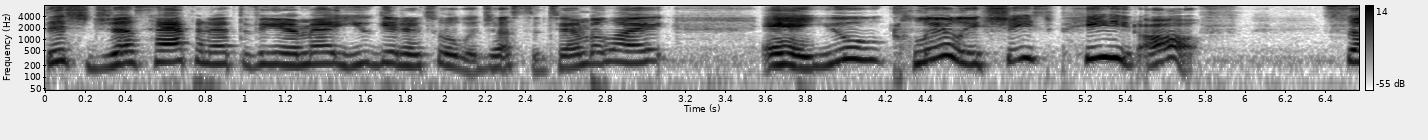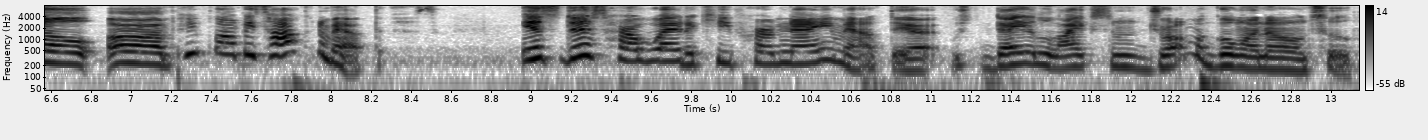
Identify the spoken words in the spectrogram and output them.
This just happened at the VMA. You get into it with Justin Timberlake and you clearly, she's peed off. So, um, people going to be talking about this. Is this her way to keep her name out there? They like some drama going on too.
